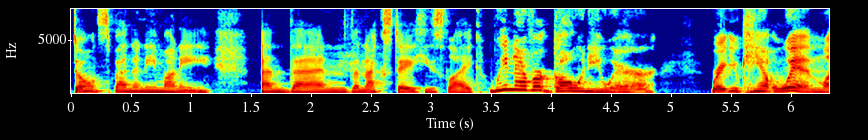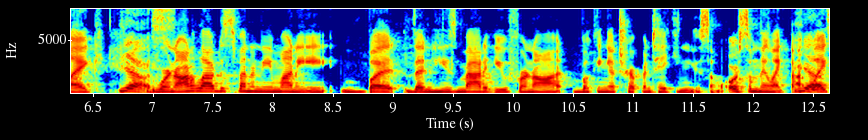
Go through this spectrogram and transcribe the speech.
"Don't spend any money." And then the next day he's like, "We never go anywhere." Right? You can't win. Like, yes. we're not allowed to spend any money, but then he's mad at you for not booking a trip and taking you somewhere or something like that. Yes. Like,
